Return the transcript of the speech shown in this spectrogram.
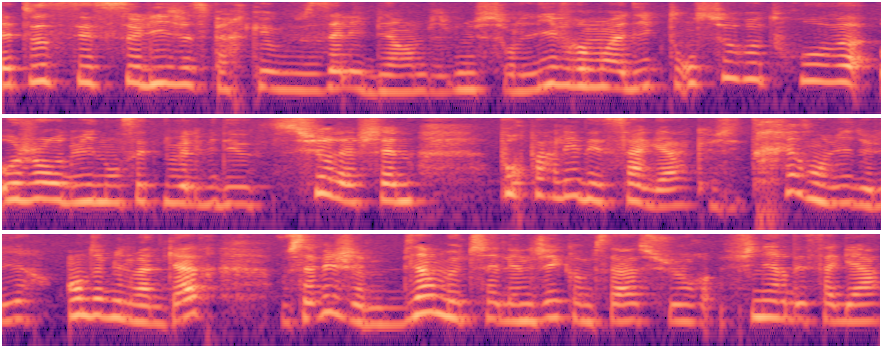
à tous, c'est Soli, j'espère que vous allez bien, bienvenue sur Livre-moi Addict. On se retrouve aujourd'hui dans cette nouvelle vidéo sur la chaîne pour parler des sagas que j'ai très envie de lire en 2024. Vous savez, j'aime bien me challenger comme ça sur finir des sagas,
